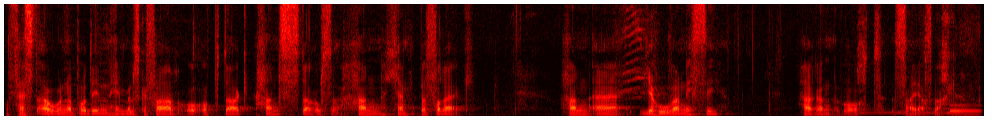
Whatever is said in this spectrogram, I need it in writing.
Og Fest øynene på din himmelske Far og oppdag hans størrelse. Han kjemper for deg. Han er Jehova Nissi, Herren vårt seiersverke.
